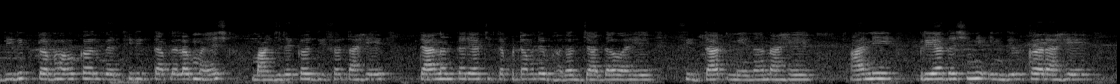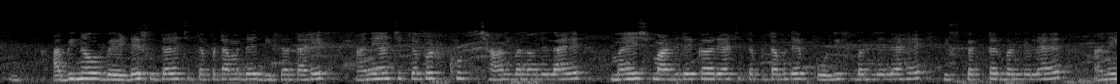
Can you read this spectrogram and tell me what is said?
दिलीप प्रभावकर व्यतिरिक्त आपल्याला महेश मांजरेकर दिसत आहे. त्यानंतर या चित्रपटामध्ये भरत जाधव आहे. सिद्धार्थ मेनन आहे. आणि प्रियादर्शिनी इंदिलकर आहे. अभिनव बेर्डेसुद्धा या चित्रपटामध्ये दिसत आहे आणि हा चित्रपट खूप छान बनवलेला आहे. महेश मांजरेकर या चित्रपटामध्ये पोलीस बनलेले आहे इन्स्पेक्टर बनलेले आहे आणि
